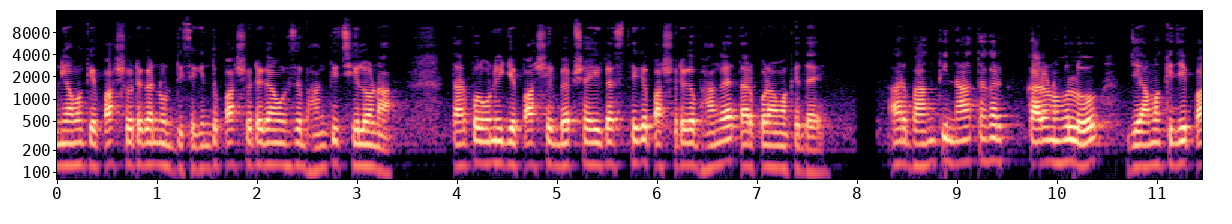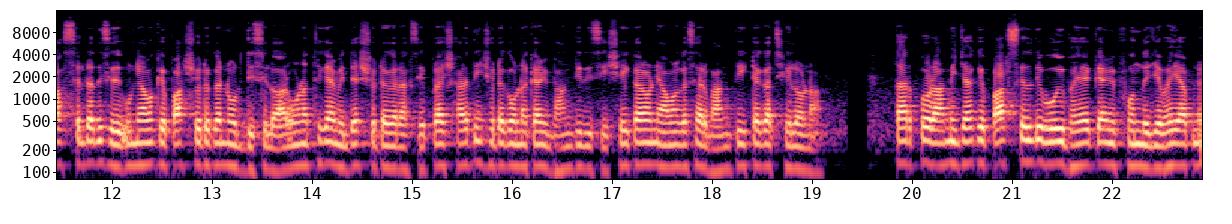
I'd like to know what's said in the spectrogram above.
উনি আমাকে পাঁচশো টাকা নোট দিছে, কিন্তু পাঁচশো টাকা আমার কাছে ভাঙতি ছিল না। তারপর উনি যে পাশের ব্যবসায়ীর কাছ থেকে পাঁচশো টাকা ভাঙায়, তারপর আমাকে দেয়। আর ভাঙতি না থাকার কারণ হলো যে আমাকে যে পার্সেলটা দিছে, উনি আমাকে পাঁচশো টাকা নোট দিছিল আর ওনার থেকে আমি দেড়শো টাকা রাখছি, প্রায় সাড়ে তিনশো টাকা ওনাকে আমি ভাঙতি দিছি। সেই কারণে আমার কাছে আর ভাঙতি টাকা ছিল না। তারপর আমি যাকে পার্সেল দেবো, ওই ভাইয়াকে আমি ফোন দিই যে ভাই আপনি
